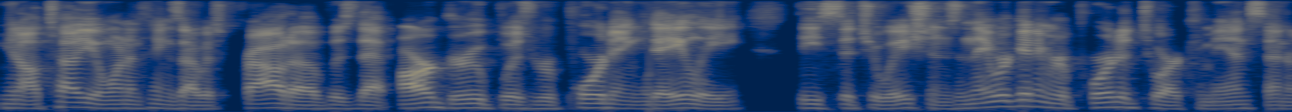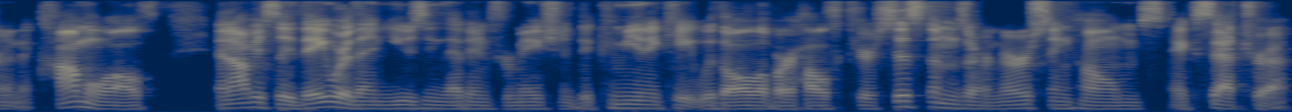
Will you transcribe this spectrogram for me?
you know i'll tell you one of the things i was proud of was that our group was reporting daily these situations and they were getting reported to our command center in the commonwealth. And obviously they were then using that information to communicate with all of our healthcare systems our nursing homes etc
